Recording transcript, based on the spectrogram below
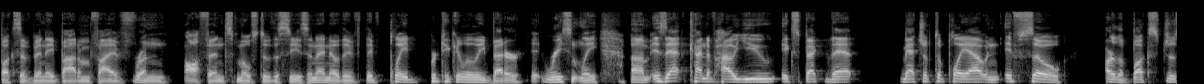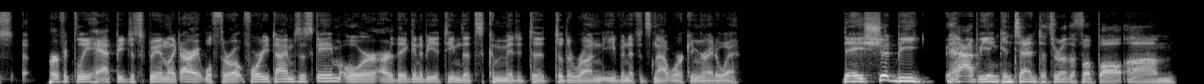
Bucs have been a bottom five run offense most of the season. I know they've they've played particularly better recently. Um, is that kind of how you expect that matchup to play out? And if so, are the Bucs just perfectly happy just being like, all right, we'll throw it 40 times this game, or are they going to be a team that's committed to to the run even if it's not working right away? They should be happy and content to throw the football. Um,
